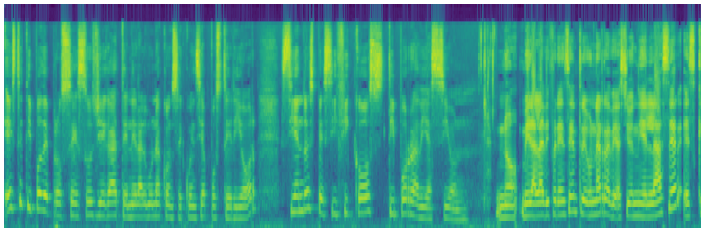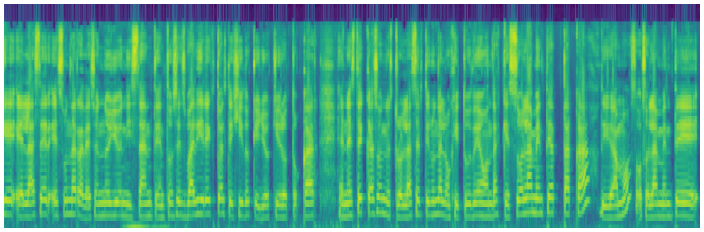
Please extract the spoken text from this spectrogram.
¿este tipo de procesos llega a tener alguna consecuencia posterior, siendo específicos tipo radiación? No, mira, la diferencia entre una radiación y el láser es que el láser es una radiación no ionizante, entonces va directo al tejido que yo quiero tocar. En este caso, nuestro láser tiene una longitud de onda que solamente ataca, digamos, o solamente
